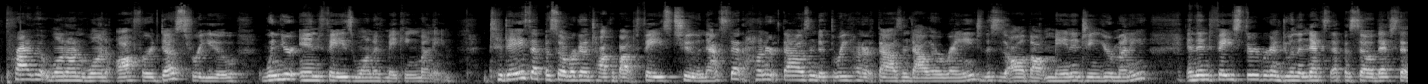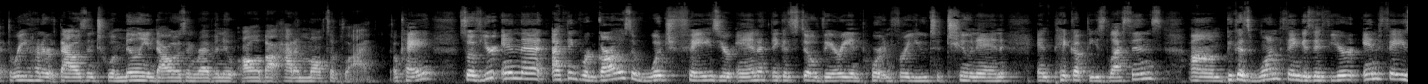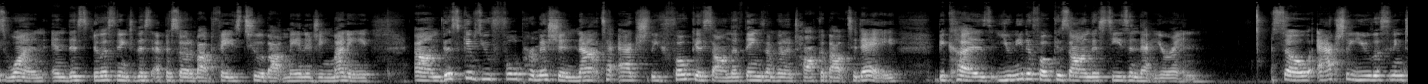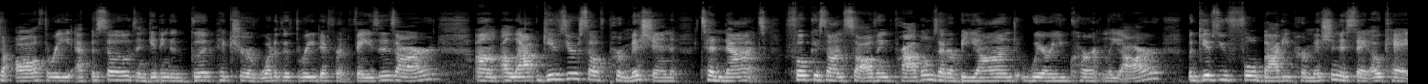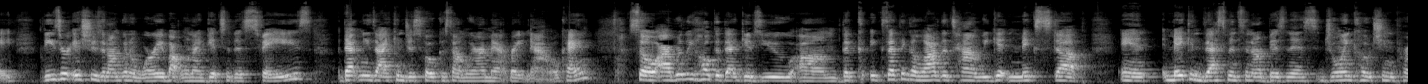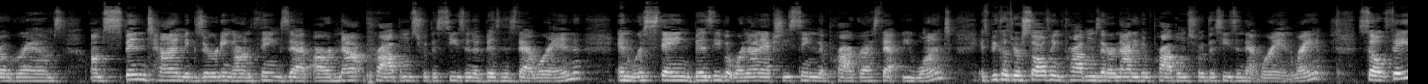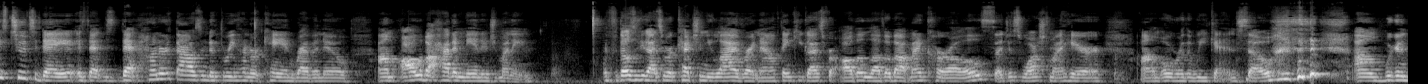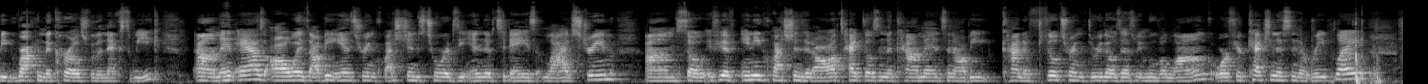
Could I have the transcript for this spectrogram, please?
private one-on-one offer does for you when you're in phase one of making money. Today's episode, we're going to talk about phase two, and that's that 100,000 to $300,000 range. This is all about managing your money. And then phase three, we're going to do in the next episode, that's that 300,000 to a million dollars in revenue, all about how to multiply. Okay. So if you're in that, I think regardless of which phase you're in, I think it's still very important for you to tune in and pick up these lessons. Um, because one thing is if you're in phase one and this, you're listening to this episode about phase two about managing money, um, this gives you full permission not to actually focus on the things I'm going to talk about today because you need to focus on the season that you're in. So, actually, you listening to all three episodes and getting a good picture of what are the three different phases are, um, allow gives yourself permission to not focus on solving problems that are beyond where you currently are, but gives you full body permission to say, okay, these are issues that I'm going to worry about when I get to this phase. That means I can just focus on where I'm at right now. Okay, so I really hope that that gives you um, the because I think a lot of the time we get mixed up and make investments in our business, join coaching programs, um, spend time exerting on things that are not problems for the season of business that we're in. And we're staying busy, but we're not actually seeing the progress that we want. It's because we're solving problems that are not even problems for the season that we're in, right? So phase two today is that, that 100,000 to 300K in revenue, um, all about how to manage money. And for those of you guys who are catching me live right now, thank you guys for all the love about my curls. I just washed my hair um, over the weekend. So um, we're going to be rocking the curls for the next week. Um, and as always, I'll be answering questions towards the end of today's live stream. Um, so if you have any questions at all, type those in the comments and I'll be kind of filtering through those as we move along. Or if you're catching this in the replay,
